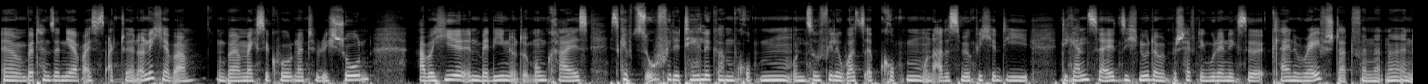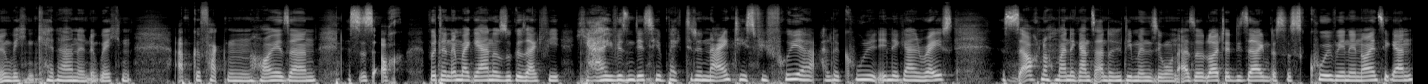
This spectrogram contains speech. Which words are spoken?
Ähm, über Tansania weiß es aktuell noch nicht, aber über Mexiko natürlich schon. Aber hier in Berlin und im Umkreis, es gibt so viele Telegram-Gruppen und so viele WhatsApp-Gruppen und alles Mögliche, die die ganze Zeit sich nur damit beschäftigen, wo der nächste kleine Rave stattfindet, ne? In irgendwelchen Kellern, in irgendwelchen abgefuckten Häusern. Das ist auch, wird dann immer gerne so gesagt wie, ja, wir sind jetzt hier back to the 90s, wie früher, alle coolen, illegalen Raves. Das ist auch nochmal eine ganz andere Dimension. Also Leute, die sagen, das ist cool wie in den 90ern,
